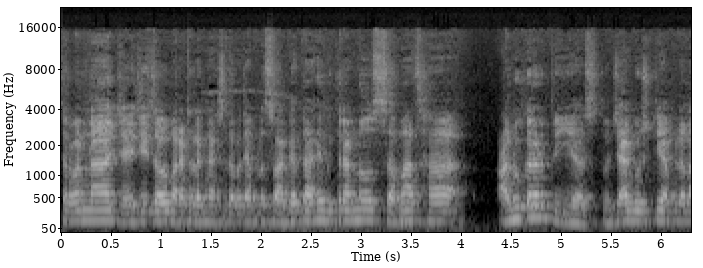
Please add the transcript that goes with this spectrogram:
सर्वांना जय जिजाऊ मराठा लग्न अक्षतामध्ये आपलं स्वागत आहे. मित्रांनो समाज हा अनुकरण प्रिय असतो. ज्या गोष्टी आपल्याला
